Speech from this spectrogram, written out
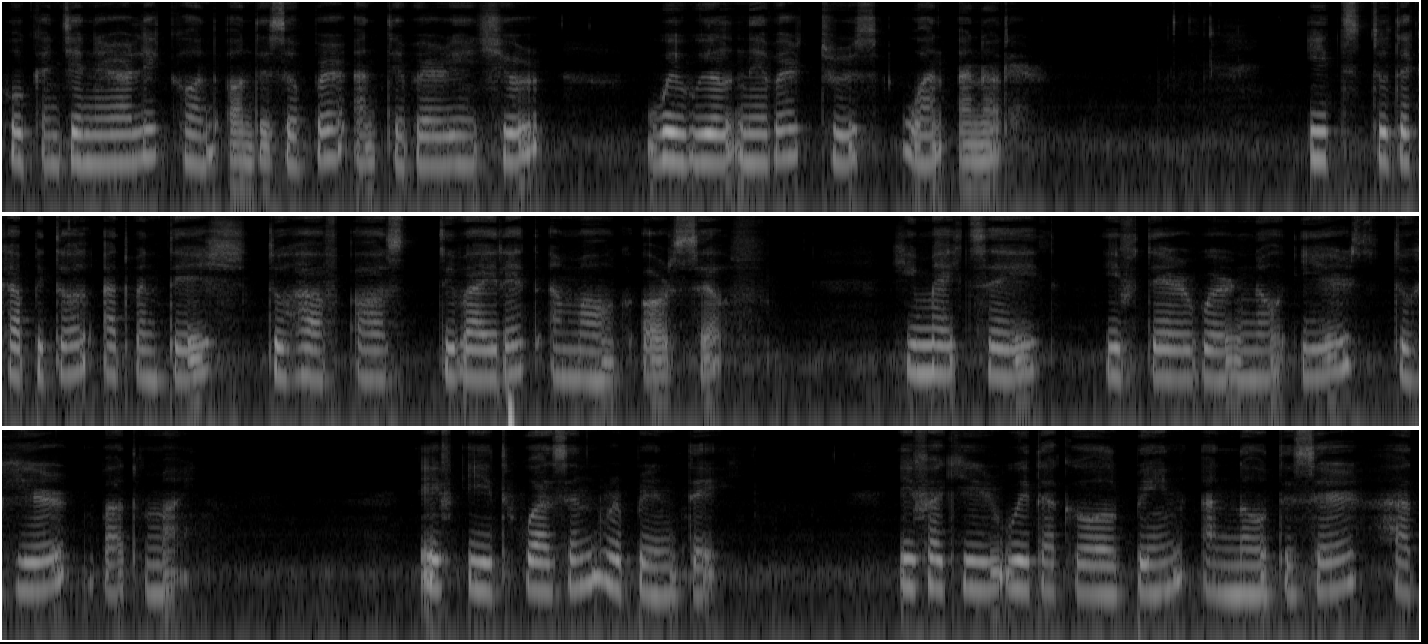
who can generally count on the super and the very ensure we will never trust one another. It's to the Capitol advantage to have us divided among ourselves. He might say it if there were no ears to hear but mine. If it wasn't reaping day. If a girl with a gold pin and no dessert had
